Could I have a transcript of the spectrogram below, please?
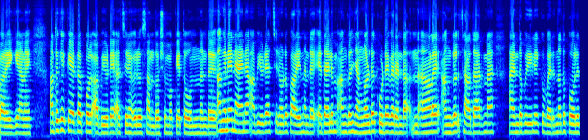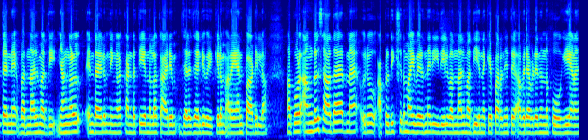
പറയുകയാണ്. അതൊക്കെ കേട്ടപ്പോൾ അബിയുടെ അച്ഛന് ഒരു സന്തോഷമൊക്കെ തോന്നുന്നുണ്ട്. അങ്ങനെ നയന അബിയുടെ അച്ഛനോട് പറയുന്നുണ്ട് ഏതായാലും അങ്കിൾ ഞങ്ങളുടെ കൂടെ വരണ്ട. നാളെ അങ്കിൾ സാധാരണ അനന്തപുരിയിലേക്ക് വരുന്നത് പോലെ തന്നെ വന്നാൽ മതി. ഞങ്ങൾ എന്തായാലും നിങ്ങളെ കണ്ടെത്തി എന്നുള്ള കാര്യം ജലജാൻഡി ഒരിക്കലും അറിയാൻ പാടില്ല. അപ്പോൾ അങ്കിൾ സാധാരണ ഒരു അപ്രതീക്ഷിതമായി വരുന്ന രീതിയിൽ വന്നാൽ മതി എന്നൊക്കെ പറഞ്ഞിട്ട് അവരവിടെ നിന്ന് പോവുകയാണ്.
